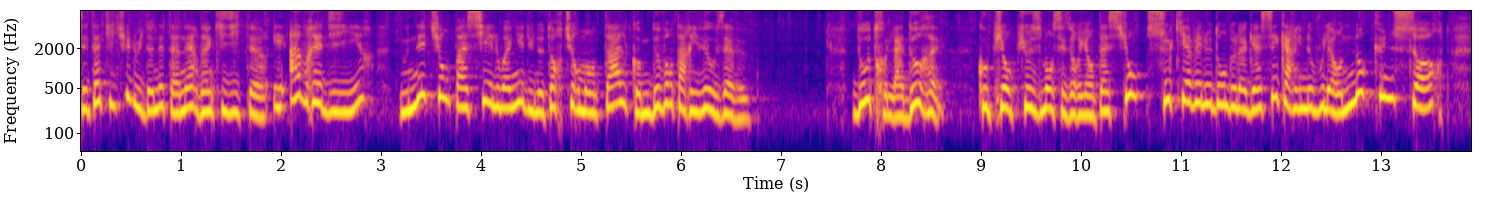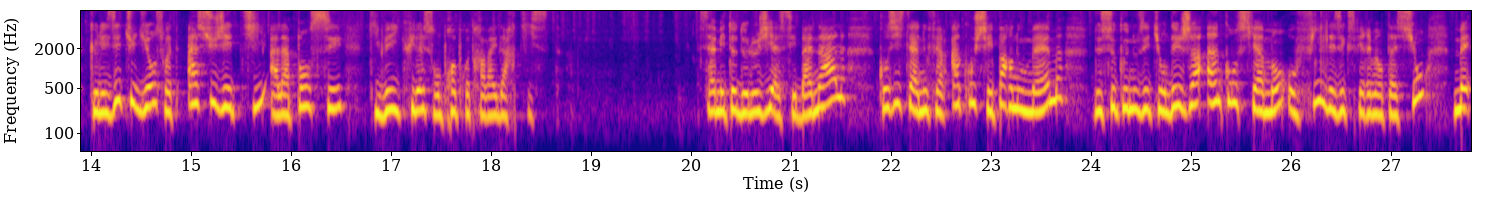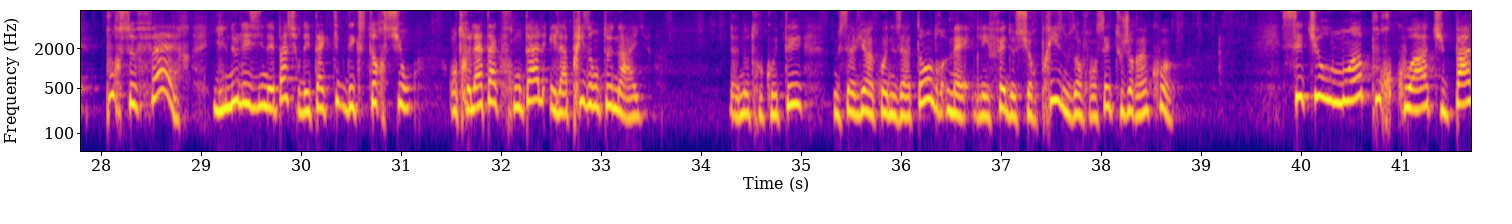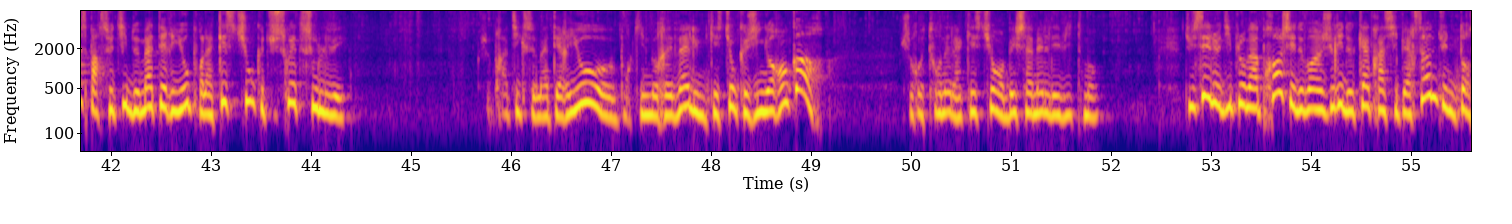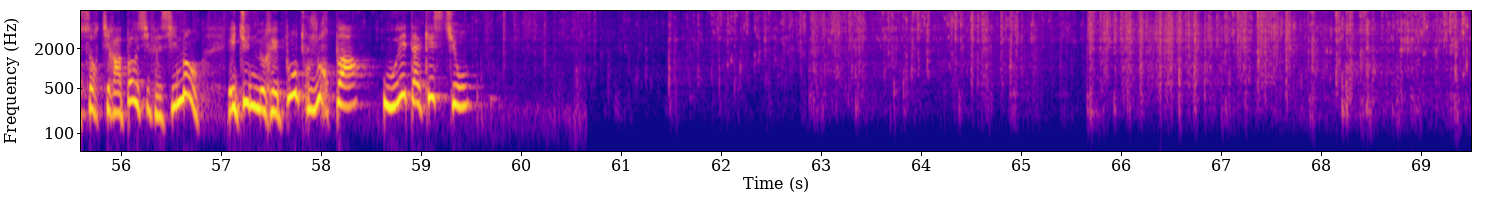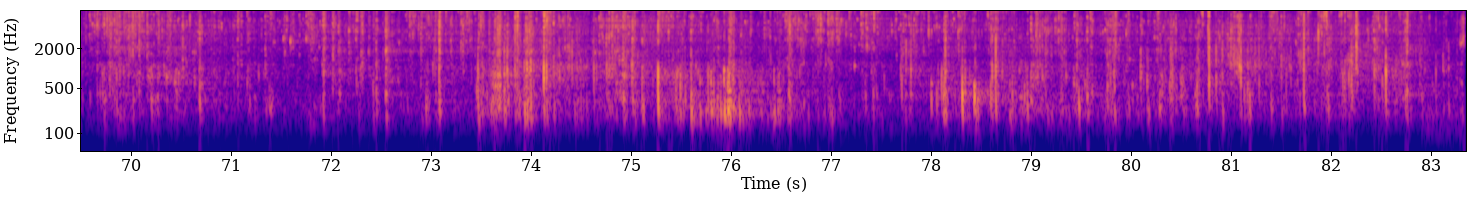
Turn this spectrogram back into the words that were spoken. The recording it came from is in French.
Cette attitude lui donnait un air d'inquisiteur, et à vrai dire, nous n'étions pas si éloignés d'une torture mentale comme devant arriver aux aveux. D'autres l'adoraient, copiant pieusement ses orientations, ceux qui avaient le don de l'agacer car il ne voulait en aucune sorte que les étudiants soient assujettis à la pensée qui véhiculait son propre travail d'artiste. Sa méthodologie assez banale consistait à nous faire accoucher par nous-mêmes de ce que nous étions déjà inconsciemment au fil des expérimentations, mais pour ce faire, il ne lésinait pas sur des tactiques d'extorsion, entre l'attaque frontale et la prise en tenaille. D'un autre côté, nous savions à quoi nous attendre, mais l'effet de surprise nous enfonçait toujours un coin. Sais-tu au moins pourquoi tu passes par ce type de matériau pour la question que tu souhaites soulever? Je pratique ce matériau pour qu'il me révèle une question que j'ignore encore. Je retournais la question en béchamel d'évitement. Tu sais, le diplôme approche et devant un jury de 4 à 6 personnes, tu ne t'en sortiras pas aussi facilement. Et tu ne me réponds toujours pas. Où est ta question?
